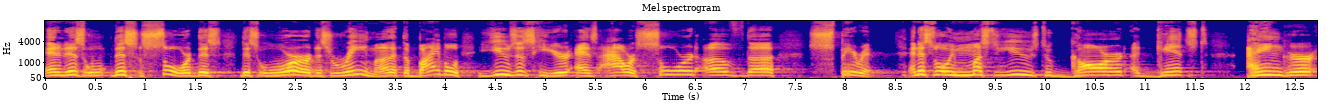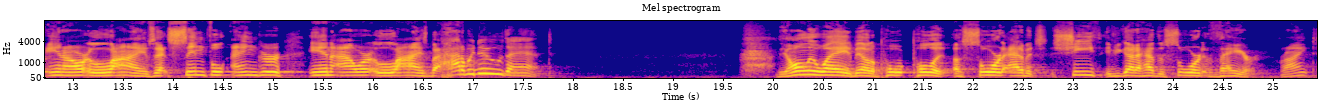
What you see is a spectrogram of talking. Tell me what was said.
And it is this sword, this, this word, this rhema that the Bible uses here as our sword of the Spirit. And this is what we must use to guard against anger in our lives, that sinful anger in our lives. But how do we do that? The only way to be able to pull, pull a, a sword out of its sheath, if you got to have the sword there, right?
